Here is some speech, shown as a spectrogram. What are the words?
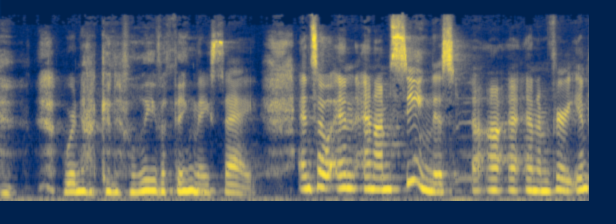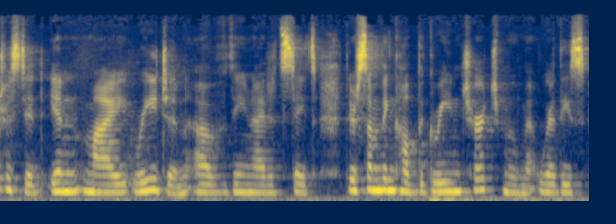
we're not going to believe a thing they say. And so, and, and I'm seeing this, uh, uh, and I'm very interested in my region of the United States. There's something called the Green Church Movement, where these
